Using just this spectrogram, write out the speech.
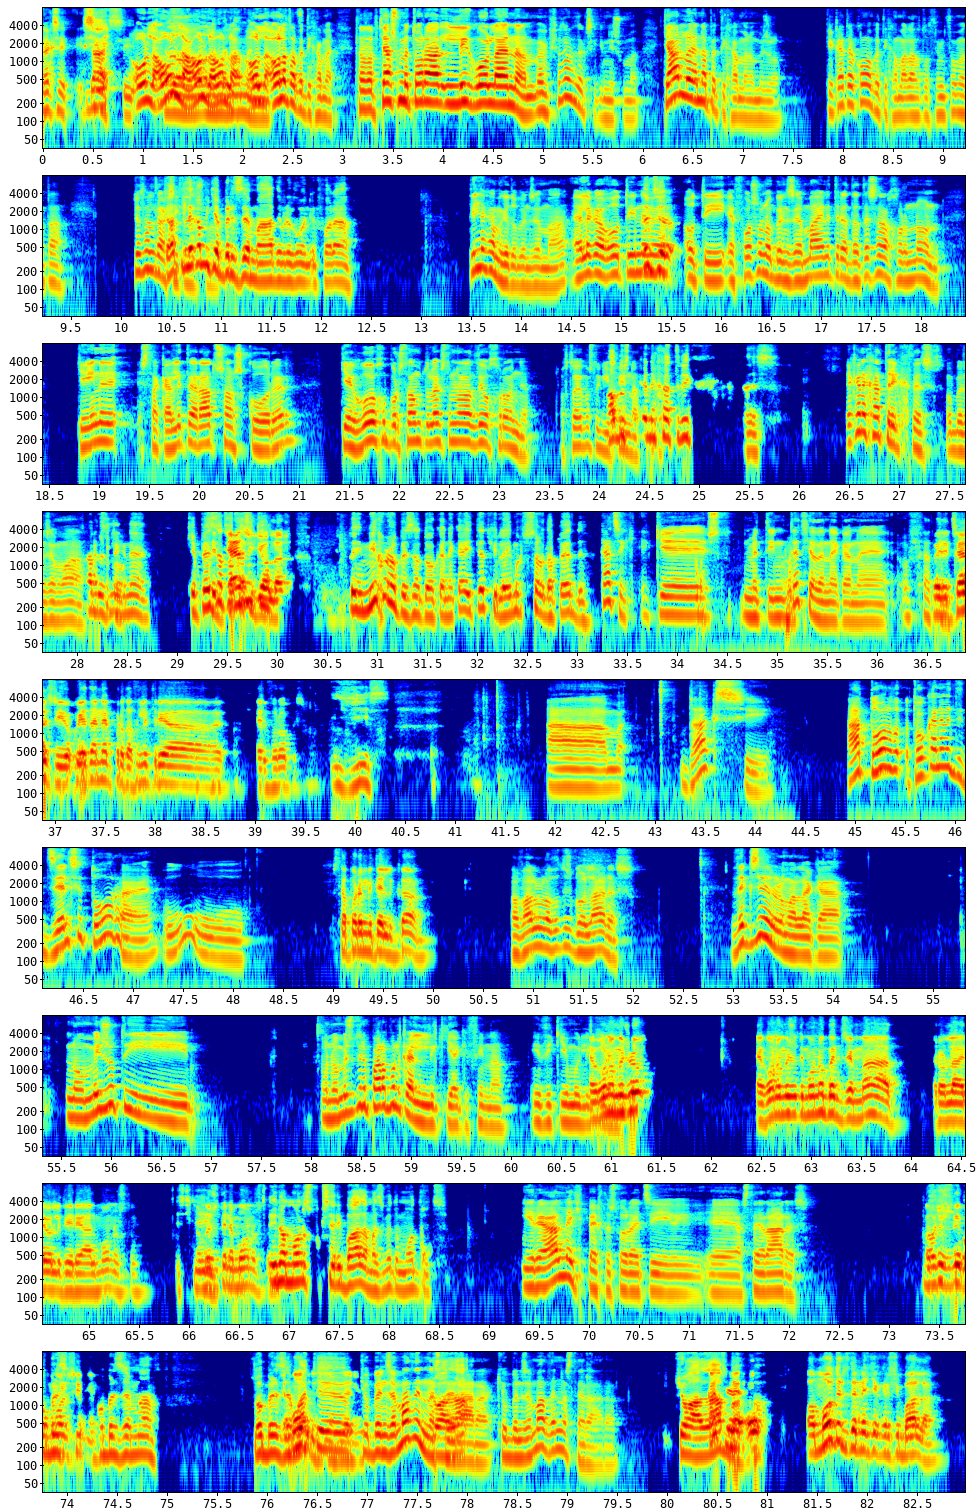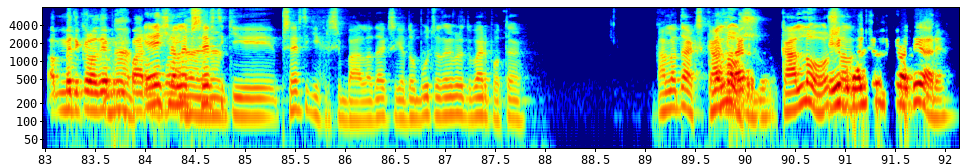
Εντάξει, συνε- Εντάξει. όλα, όλα, Όλα, όλα, όλα, όλα, όλα, όλα. όλα, τα πετύχαμε. Θα τα πιάσουμε τώρα λίγο όλα ένα. Με ποιο θέλετε να ξεκινήσουμε; Και άλλο ένα πετύχαμε νομίζω. Και κάτι ακόμα πετύχαμε, αλλά θα το θυμηθώ μετά. Ποιο θέλετε να Κάτι λέγαμε για ξεκινήσουμε; Μπερζεμά την προηγούμενη φορά. Τι λέγαμε για τον Μπενζεμά; Έλεγα εγώ ότι, είναι, Δεν ξέρω. ότι εφόσον ο Μπενζεμά είναι 34 χρονών και είναι στα καλύτερά του σαν scorer και εγώ έχω μπροστά μου τουλάχιστον άλλα δύο χρόνια. Αυτό είπα στον Πάντω Κιφίνα. έκανε hat-trick χθες. Έκανε hat-trick χθες ο Μπενζεμά. Champions Κάτσε, League, το- ναι. Και παίζει να Στην το έκανε Chelsea και κιόλας. το ημίχρονο παίζει να το έκανε, κάτι τέτοιο, λέει, μέχρι το 45. Κάτσε. Και σ- με την τέτοια δεν έκανε. Όχι Με τη hat-trick. Chelsea, η οποία ήταν πρωταθλήτρια Ευρώπης. Γης. Α, μ, εντάξει. Α, τώρα, το έκανε με την Chelsea τώρα, ε. Ου. Στα προημιτελικά. Θα βάλω να δω τις γκολάρες. Δεν ξέρω, ρε μαλάκα. Νομίζω ότι... Νομίζω ότι είναι πάρα πολύ καλή ηλικία και φίνα. Η δική μου ηλικία. Εγώ νομίζω, εγώ νομίζω ότι μόνο ο Μπεντζεμά ρολάρει όλη τη Real μόνος του. Ισχύει. Νομίζω ότι είναι μόνος του. Είναι ο μόνος που ξέρει μπάλα μαζί με τον Μόντριτς. Η Real έχει παίχτες τώρα έτσι ε, αστεράρες. Αυτούς τους δύο ο, που Μπερζ- μόλις είπε. ο Μπερζεμά. Ο Ε, Μπερζεμά Μόντριτς και, δεν θέλει. Και ο Μπενζεμά δεν είναι Το Αλα- αστεράρα. Και ο Μπενζεμά δεν είναι αστεράρα. και ο Αλάμπα. Κάτσε, ο, ο Μόντριτς δεν έχει χρυσή μπάλα. Με την Κροατία που Ναι. έχει πάρει. Έχει, αλλά ναι, είναι ναι. ψεύτικη, ψεύτικη χρυσή μπάλα. Εντάξει, για τον Μπούτσο δεν έπρεπε να την πάρει ποτέ. Αλλά εντάξει, Μια χαρά καλός. έπρεπε. Καλός, Έχει αλλά κουβάλει όλη την Κροατία, ρε.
